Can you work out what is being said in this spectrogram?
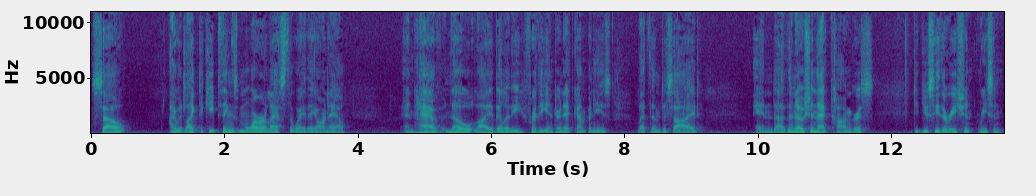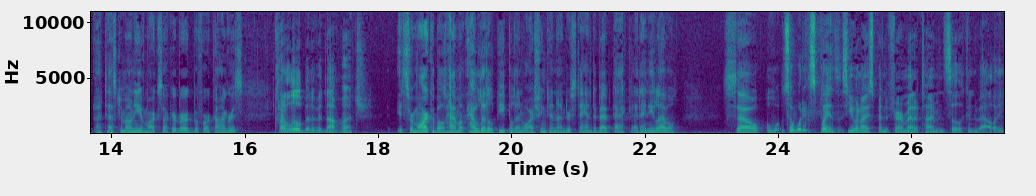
So I would like to keep things more or less the way they are now and have no liability for the internet companies. Let them decide. And uh, the notion that Congress, did you see the recent recent uh, testimony of Mark Zuckerberg before Congress? Caught a little bit of it, not much. It's remarkable how how little people in Washington understand about tech at any level. So So, what explains this? You and I spend a fair amount of time in Silicon Valley,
